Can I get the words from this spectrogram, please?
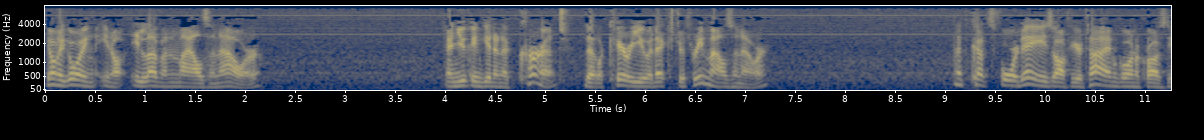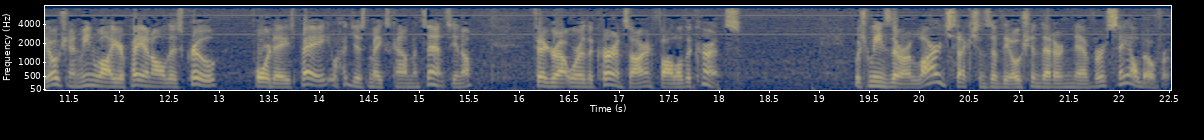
you're only going, you know, 11 miles an hour, and you can get in a current that'll carry you an extra three miles an hour. That cuts four days off your time going across the ocean. Meanwhile, you're paying all this crew four days' pay. It just makes common sense, you know. Figure out where the currents are and follow the currents. Which means there are large sections of the ocean that are never sailed over.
